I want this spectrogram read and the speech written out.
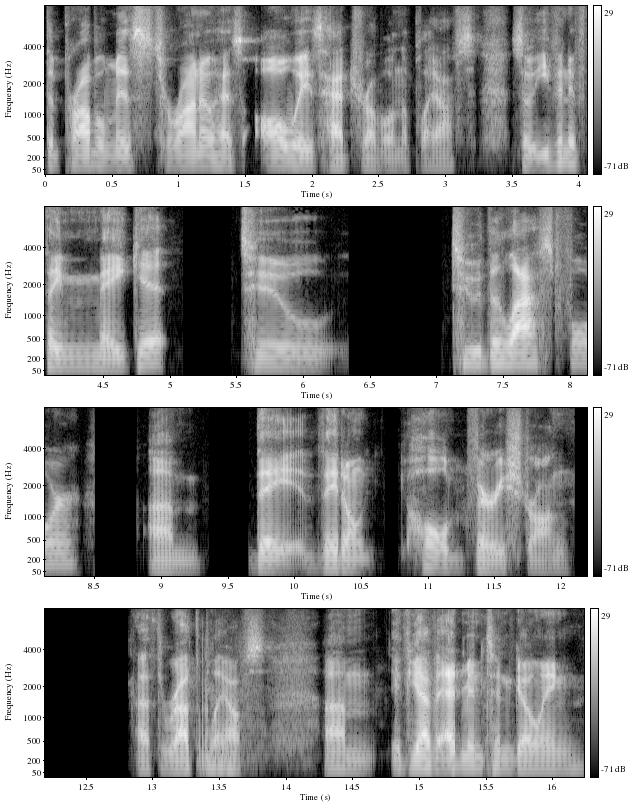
the problem is Toronto has always had trouble in the playoffs. So even if they make it to to the last four, um, they they don't hold very strong uh, throughout the Mhm. playoffs. Um, if you have Edmonton going,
